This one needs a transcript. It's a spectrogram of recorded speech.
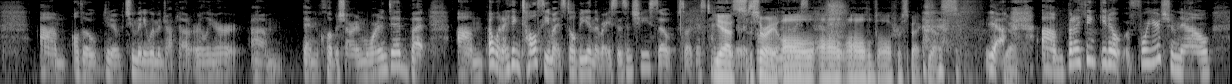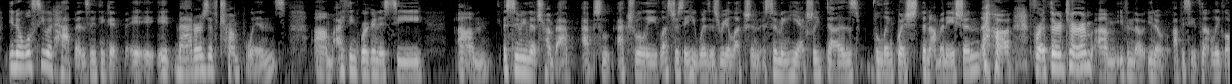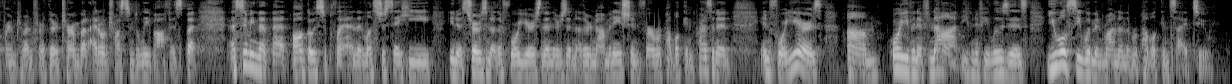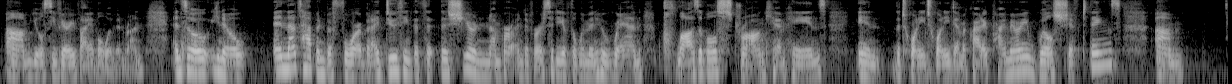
Um, although you know, too many women dropped out earlier um, than Klobuchar and Warren did. But um, oh, and I think Tulsi might still be in the race, isn't she? So so I guess yes. Sorry, all all all all respect. Yes. yeah. yeah. Um, but I think you know, four years from now, you know, we'll see what happens. I think it it, it matters if Trump wins. Um, I think we're going to see um, assuming that Trump ab- absol- actually, let's just say he wins his reelection, assuming he actually does relinquish the nomination uh, for a third term, um, even though, you know, obviously it's not legal for him to run for a third term, but I don't trust him to leave office. But assuming that that all goes to plan, and let's just say he, you know, serves another four years and then there's another nomination for a Republican president in four years, um, or even if not, even if he loses, you will see women run on the Republican side too. Um, you will see very viable women run. And so, you know, and that's happened before, but I do think that the, the, sheer number and diversity of the women who ran plausible, strong campaigns in the 2020 Democratic primary will shift things. Um,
